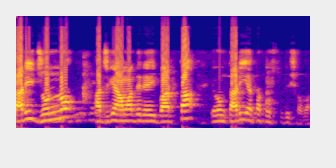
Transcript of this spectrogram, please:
তারই জন্য আজকে আমাদের এই বার্তা এবং তারই একটা প্রস্তুতি সভা।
